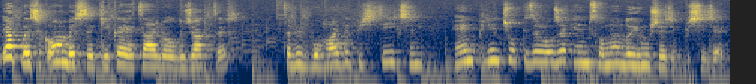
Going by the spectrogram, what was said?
Yaklaşık 15 dakika yeterli olacaktır. Tabi buharda piştiği için hem pirinç çok güzel olacak hem somon da yumuşacık pişecek.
